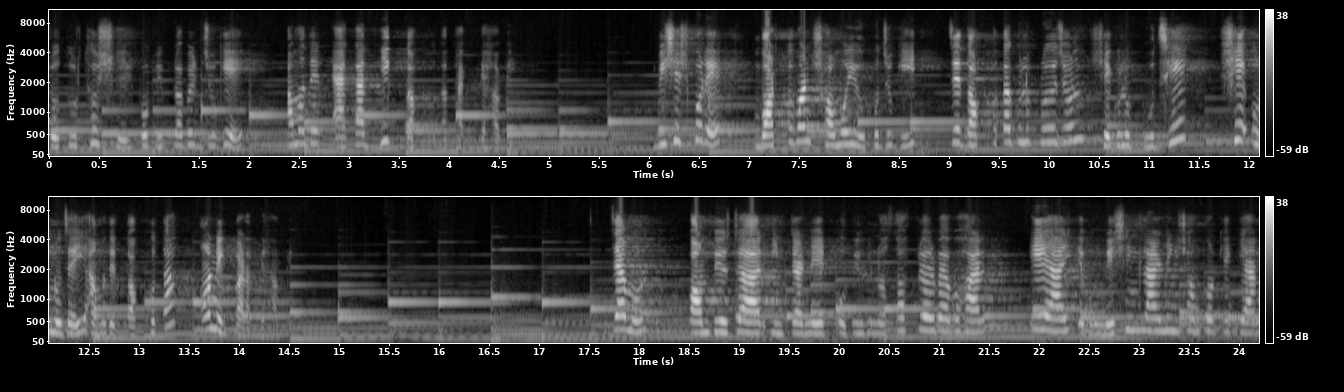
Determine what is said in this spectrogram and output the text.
চতুর্থ শিল্প বিপ্লবের যুগে আমাদের একাধিক দক্ষতা থাকতে হবে। বিশেষ করে বর্তমান সময়ে উপযোগী যে দক্ষতাগুলো প্রয়োজন, সেগুলো বুঝে সে অনুযায়ী আমাদের দক্ষতা অনেক বাড়াতে হবে। যেমন কম্পিউটার, ইন্টারনেট ও বিভিন্ন সফটওয়্যার ব্যবহার এআই এবং মেশিন লার্নিং সম্পর্কে জ্ঞান।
